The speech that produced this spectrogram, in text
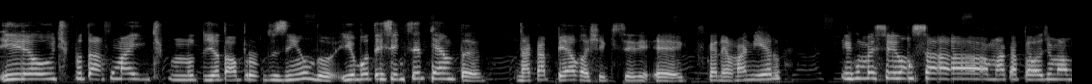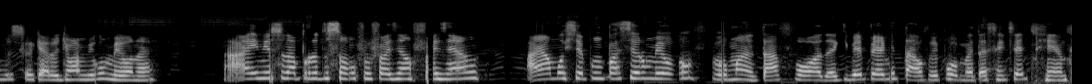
E eu, tipo, tava com mais. Tipo, no outro dia eu tava produzindo e eu botei 170 na capela, achei que seria, é, ficaria maneiro. E comecei a lançar uma capela de uma música que era de um amigo meu, né? Aí nisso na produção fui fazendo, fazendo. Aí eu mostrei pra um parceiro meu, falou, mano, tá foda, que BPM tá. Eu falei, pô, mas tá 170.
